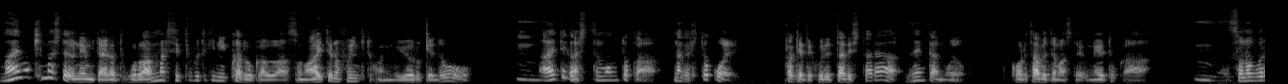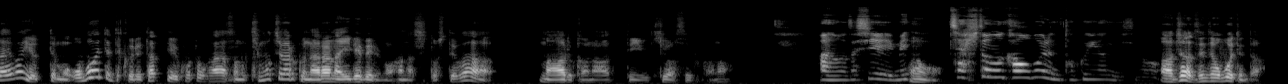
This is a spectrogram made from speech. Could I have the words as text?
前も来ましたよねみたいなところあんまり積極的に行くかどうかは、その相手の雰囲気とかにもよるけど、ー。うん。相手が質問とか、なんか一声かけてくれたりしたら、前回もこれ食べてましたよねとか、うん。そのぐらいは言っても、覚えててくれたっていうことが、その気持ち悪くならないレベルの話としては、まああるかなっていう気はするかな。あの、私、めっうん。ちゃ人の顔覚えるの得意なんですよ。あ、じゃあ全然覚えてんだ。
